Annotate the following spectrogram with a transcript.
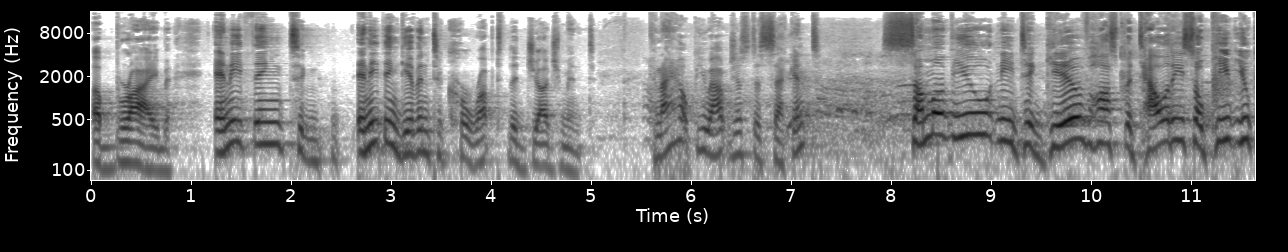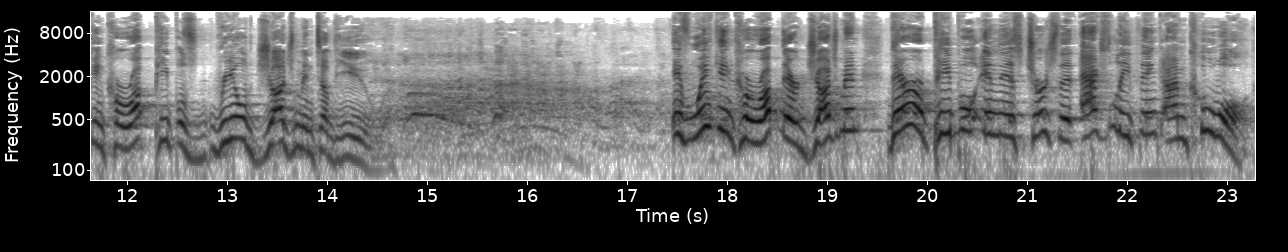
a bribe. Anything, to, anything given to corrupt the judgment. Can I help you out just a second? Some of you need to give hospitality so pe- you can corrupt people's real judgment of you. If we can corrupt their judgment, there are people in this church that actually think I'm cool.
